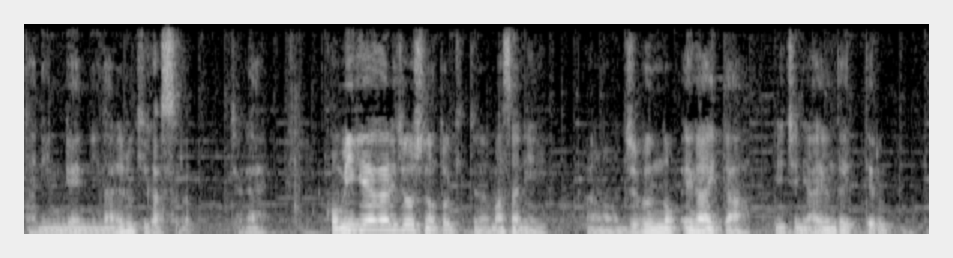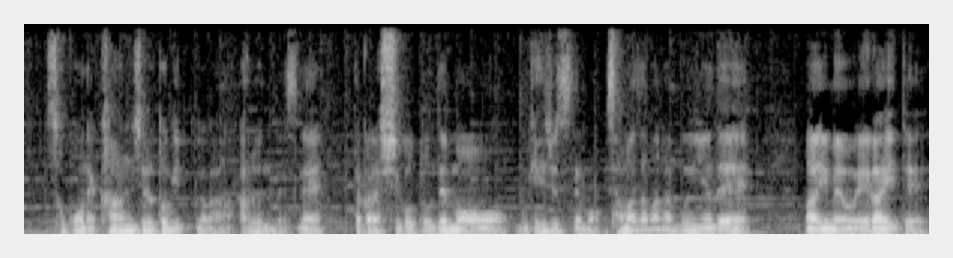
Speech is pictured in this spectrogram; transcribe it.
た人間になれる気がする。っていうね。こう右上がり上司の時っていうのはまさにあの自分の描いた道に歩んでいってる。そこをね感じる時っていうのがあるんですね。だから仕事でも芸術でもさまざまな分野で、まあ、夢を描いて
